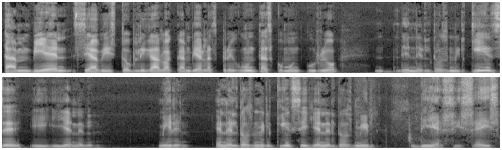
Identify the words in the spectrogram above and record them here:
también se ha visto obligado a cambiar las preguntas, como ocurrió en el 2015 y, en el, miren, en el 2015 y en el 2016.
